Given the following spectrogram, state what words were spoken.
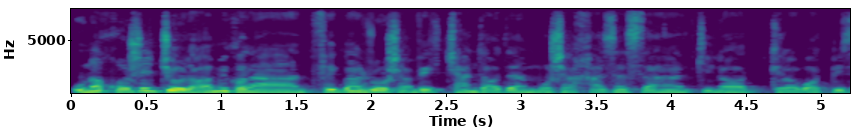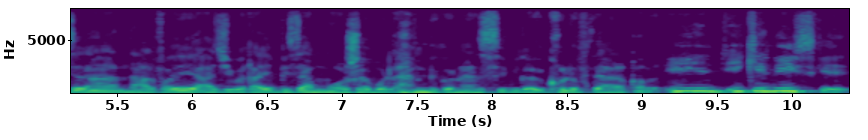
اونا خوش جدا می‌کنن. فکر من روشن فکر چند تا آدم مشخص هستند که اینا کراوات می‌زنن حرفای عجیب غریب می‌زنن موهاش بلند می‌کنن سیبیلای کلفته این این که نیست که.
